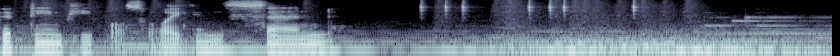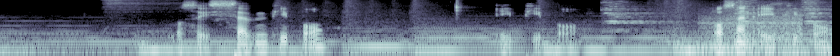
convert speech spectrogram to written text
15 people, so I can send. We'll say 7 people. 8 people. We'll send 8 people.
